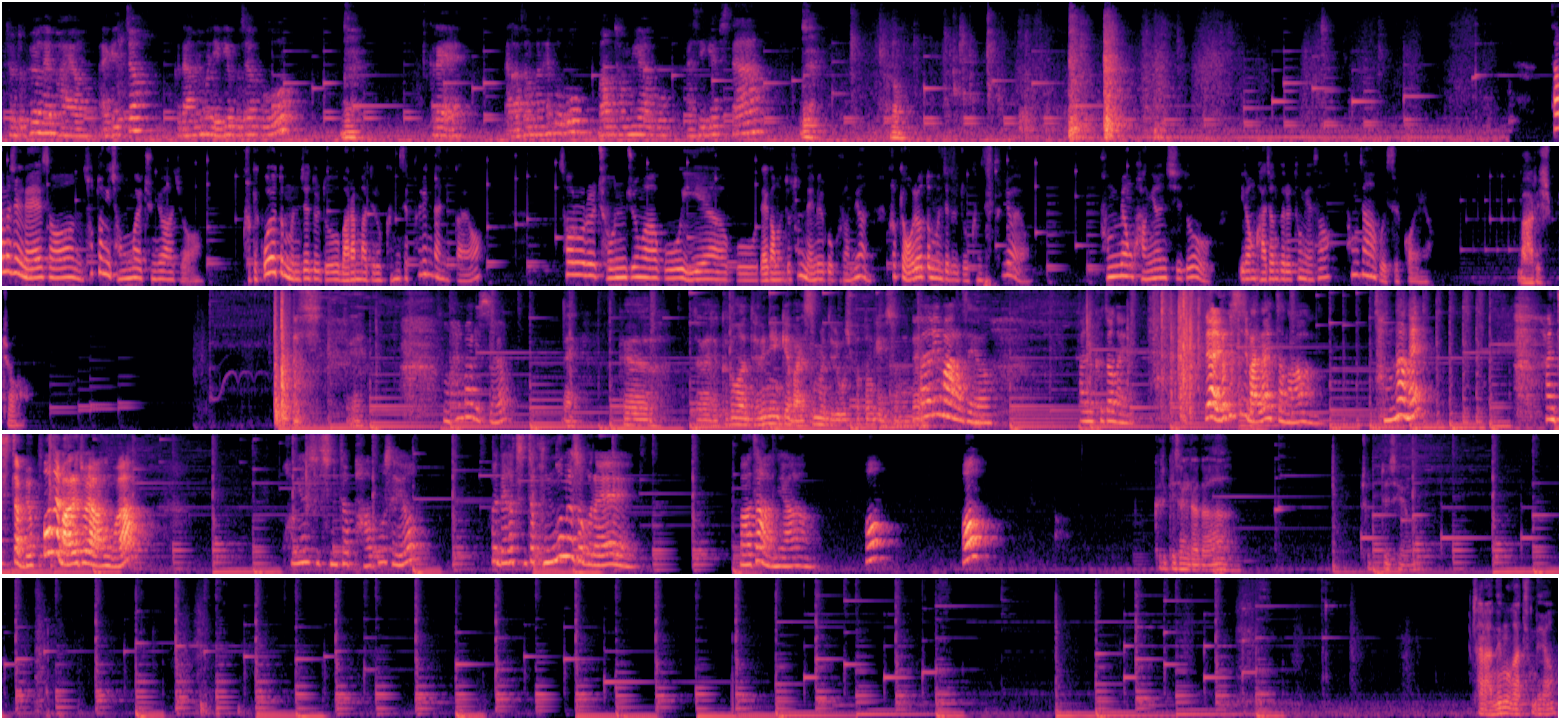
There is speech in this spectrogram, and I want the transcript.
그 정도 표현해 봐요 알겠죠? 그 다음에 한번 얘기해 보자고 네. 그래 나가서 한번 해보고 마음 정리하고 다시 얘기합시다 네. 그럼. 사무실 내에선 소통이 정말 중요하죠. 그렇게 꼬였던 문제들도 말 한마디로 금세 풀린다니까요. 서로를 존중하고 이해하고 내가 먼저 손 내밀고 그러면 그렇게 어려웠던 문제들도 금세 풀려요. 분명 광현 씨도 이런 과정들을 통해서 성장하고 있을 거예요. 말이 쉽죠. 네. 뭐 할 말 있어요? 네. 그 제가 이제 그동안 대리님께 말씀을 드리고 싶었던 게 있었는데 빨리 말하세요. 아니 그 전에 내가 이렇게 쓰지 말라 했잖아. 장난해? 아니 진짜 몇 번을 말해줘야 아는 거야? 광현 씨 진짜 바보세요? 내가 진짜 궁금해서 그래. 맞아 아니야? 어? 어? 그렇게 살다가 좆되세요. 잘 안 된 것 같은데요.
